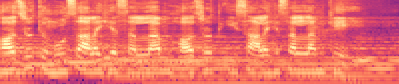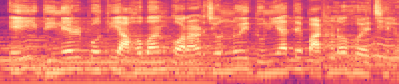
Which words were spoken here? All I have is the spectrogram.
হজরত মুসা আলহিসাল্লাম হজরত ঈসা আলহিসাল্লামকে এই দিনের প্রতি আহ্বান করার জন্যই দুনিয়াতে পাঠানো হয়েছিল।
